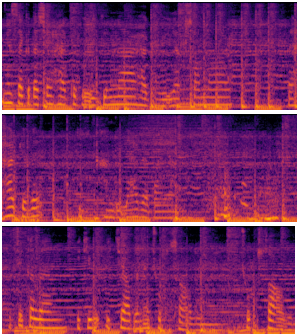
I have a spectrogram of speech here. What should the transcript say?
Neyse arkadaşlar herkese iyi günler, herkese iyi akşamlar ve herkese iyi kandiller ve bayramlar. Hoşçakalın. İki, iki abone çok sağ olun. Çok sağ olun.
